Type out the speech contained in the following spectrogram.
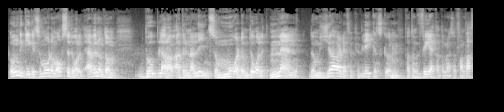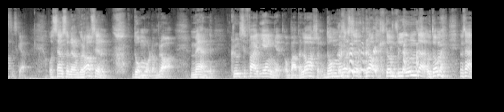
under giget så mår de också dåligt. Även om de bubblar av adrenalin så mår de dåligt. Men de gör det för publikens skull. För att de vet att de är så fantastiska. Och sen så när de går av scenen, då mår de bra. Men Crucified-gänget och Babben Larsson, de mår så bra. De blundar och de, de så här,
